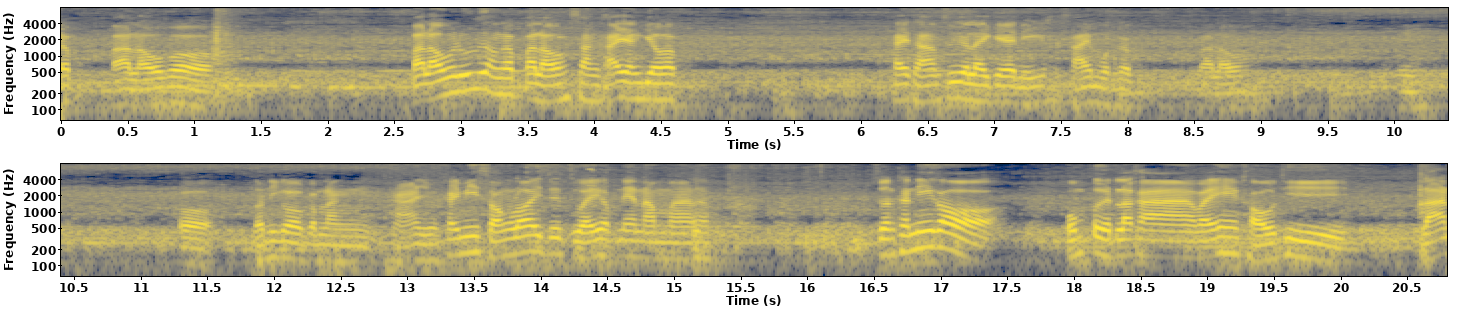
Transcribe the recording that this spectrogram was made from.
ครับปลาเราก็ปลาเราไม่รู้เรื่องครับปลาเราสั่งขายอย่างเดียวครับใครถามซื้ออะไรแกนีขายหมดครับปลาเรานี่ก็ตอนนี้ก็กำลังหาอยู่ใครมีสองร้อยสวยๆครับแนะนำมาครับ ส่วนคันนี้ก็ผมเปิดราคาไว้ให้เขาที่ร้าน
